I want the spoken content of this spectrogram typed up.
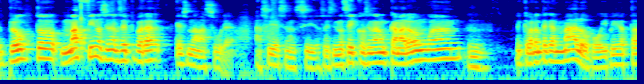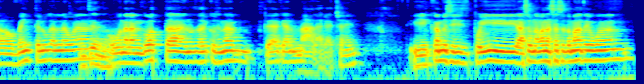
El producto más fino, si no lo sabes preparar, es una basura. Así de sencillo. O sea, si no sabéis cocinar un camarón, weón, Mm. el camarón te queda malo, po, y puedes gastado 20 lucas en la weá, o una langosta, no sabes cocinar, te va a quedar mala, ¿cachai? Y en cambio, si podéis hacer una buena salsa de tomate, weón,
